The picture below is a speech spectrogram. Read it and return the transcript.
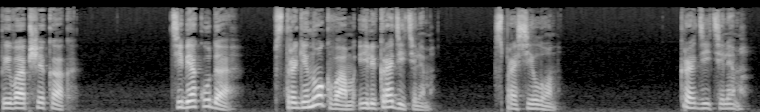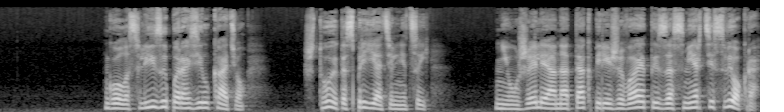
ты вообще как? Тебя куда? В Строгино к вам или к родителям?» Спросил он. «К родителям». Голос Лизы поразил Катю. «Что это с приятельницей? Неужели она так переживает из-за смерти свекра?»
